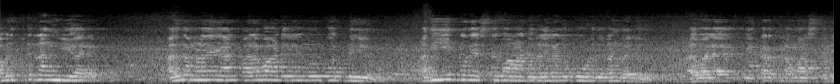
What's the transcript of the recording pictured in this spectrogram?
അവർക്ക് അംഗീകാരം. അത് നമ്മളെ ഞാൻ പല വാർഡുകളിലും പോയിട്ടുണ്ടെങ്കിലും അത് ഈ പ്രദേശത്തെ വാർഡുകളിലാണ് കൂടുതൽ കണ്ടുവരുന്നത്. അതുപോലെ ഈ കർക്കിടക മാസത്തിൽ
